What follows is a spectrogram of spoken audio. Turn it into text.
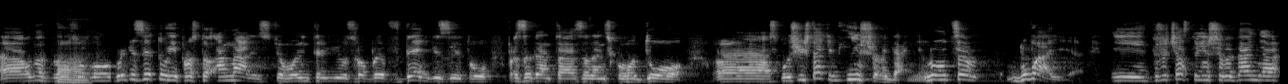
Е, Воно було Ага. зроблено до візиту, і просто аналіз цього інтерв'ю зробив в день візиту президента Зеленського до е, Сполучених Штатів інше видання. Ну це буває. І дуже часто інше видання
